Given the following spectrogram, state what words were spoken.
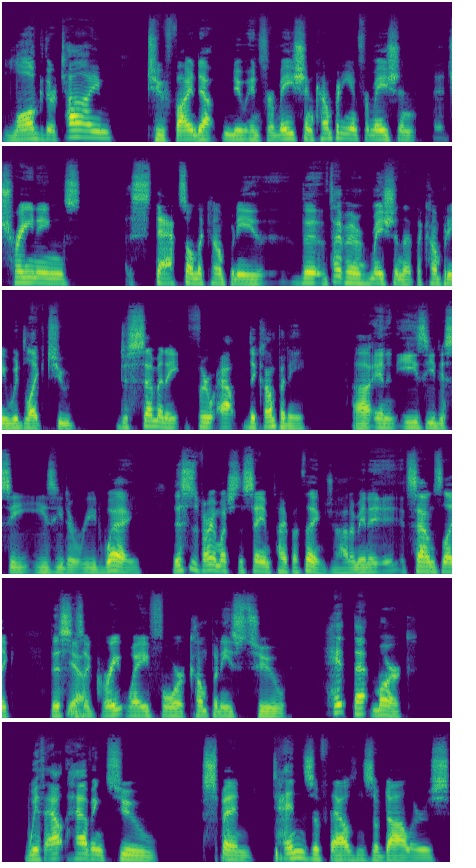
log their time, to find out new information, company information, uh, trainings, stats on the company, the type of information that the company would like to disseminate throughout the company uh, in an easy to see, easy to read way. This is very much the same type of thing, John. I mean, it, it sounds like this is a great way for companies to hit that mark without having to spend tens of thousands of dollars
